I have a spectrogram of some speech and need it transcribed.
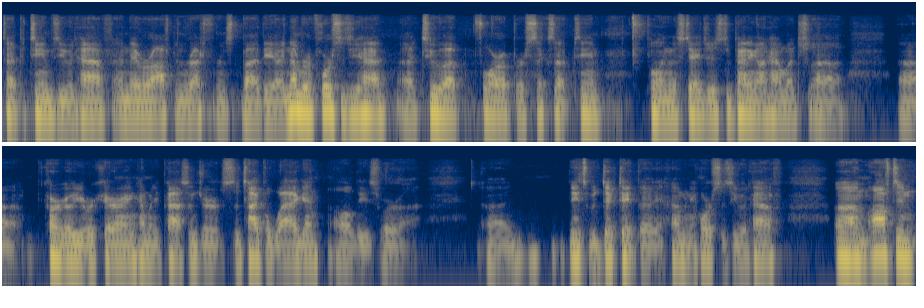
type of teams you would have, and they were often referenced by the uh, number of horses you had, two up, four up, or six up team, pulling the stages depending on how much uh, uh, cargo you were carrying, how many passengers, the type of wagon. All of these were uh, these would dictate the how many horses you would have. Um, often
